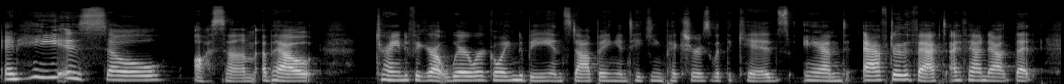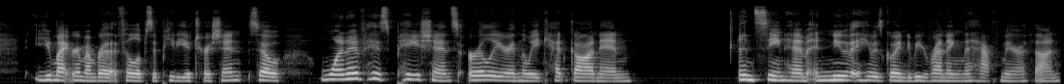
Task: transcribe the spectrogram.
And he is so awesome about trying to figure out where we're going to be and stopping and taking pictures with the kids. And after the fact, I found out that you might remember that Philip's a pediatrician. So one of his patients earlier in the week had gone in and seen him and knew that he was going to be running the half marathon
